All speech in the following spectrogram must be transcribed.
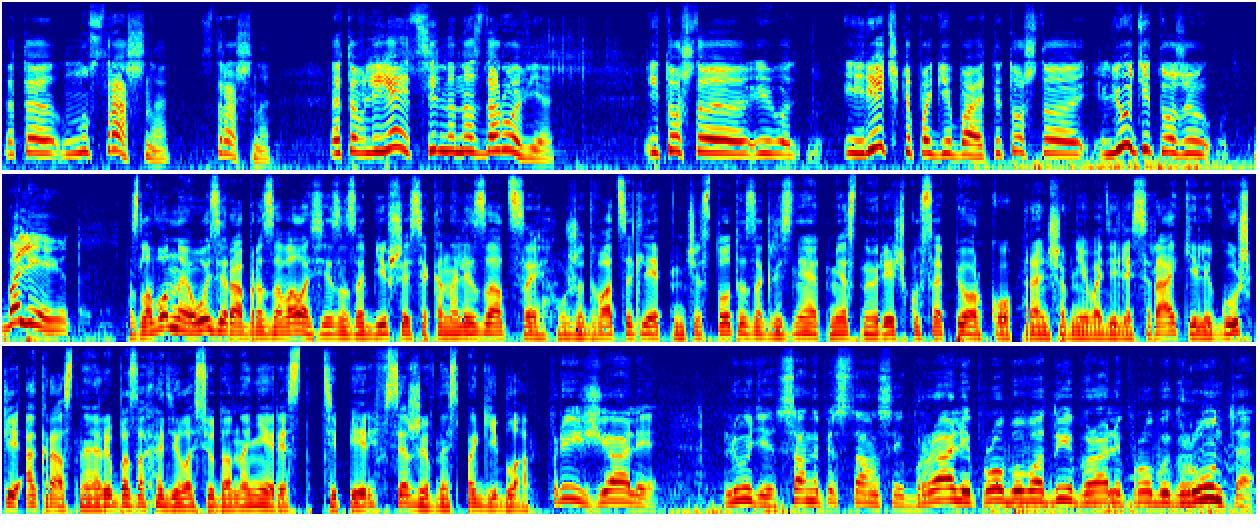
Это, ну, страшно, страшно. Это влияет сильно на здоровье. И то, что и, и речка погибает, и то, что люди тоже болеют. Зловонное озеро образовалось из-за забившейся канализации. Уже 20 лет нечистоты загрязняют местную речку Саперку. Раньше в ней водились раки, лягушки, а красная рыба заходила сюда на нерест. Теперь вся живность погибла. Приезжали люди с санэпидстанции, брали пробы воды, брали пробы грунта.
